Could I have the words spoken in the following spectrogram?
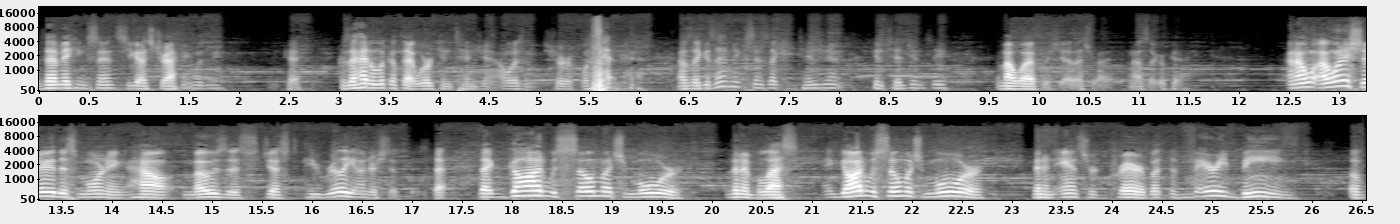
Is that making sense? You guys tracking with me? Okay. Because I had to look up that word contingent. I wasn't sure if what that meant. I was like, does that make sense, that contingent, contingency? And my wife was, yeah, that's right. And I was like, okay. And I, I want to show you this morning how Moses just, he really understood this. That, that God was so much more than a blessing. And God was so much more than an answered prayer, but the very being of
